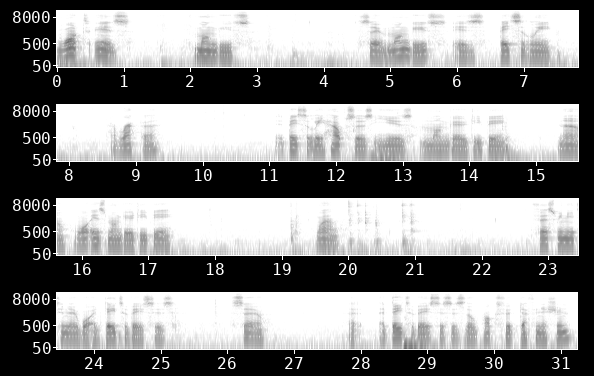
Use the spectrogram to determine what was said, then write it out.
what is Mongoose? So Mongoose is basically a wrapper. It basically helps us use MongoDB. Now, what is MongoDB? Well, first we need to know what a database is. So, a, database, this is the Oxford definition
